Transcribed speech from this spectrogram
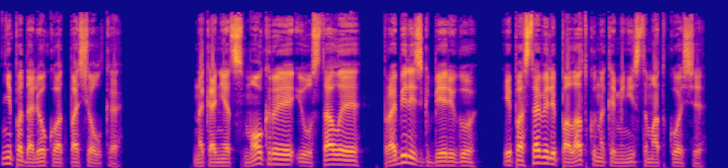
неподалеку от поселка. Наконец, мокрые и усталые пробились к берегу и поставили палатку на каменистом откосе.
